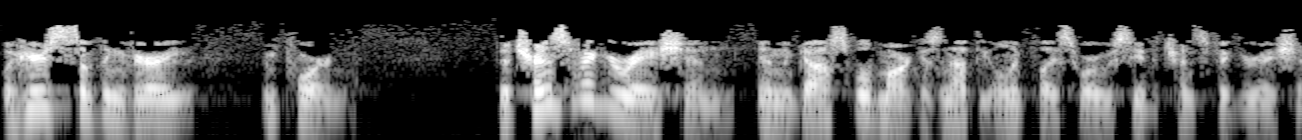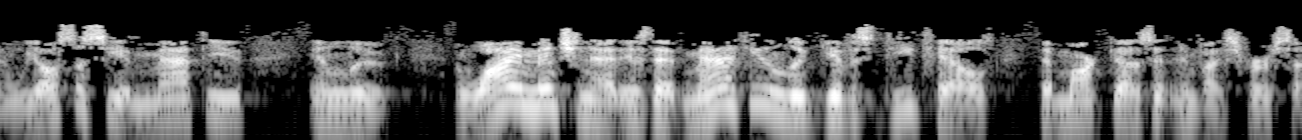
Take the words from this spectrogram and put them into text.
Well, here's something very important. The transfiguration in the Gospel of Mark is not the only place where we see the transfiguration. We also see it in Matthew and Luke. And why I mention that is that Matthew and Luke give us details that Mark doesn't, and vice versa.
